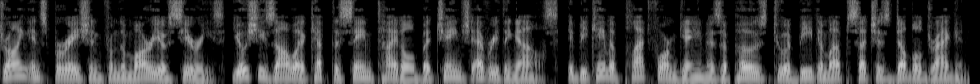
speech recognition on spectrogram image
Drawing inspiration from the Mario series, Yoshizawa kept the same title but changed everything else. It became a platform game as opposed to a beat 'em up such as Double Dragon.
